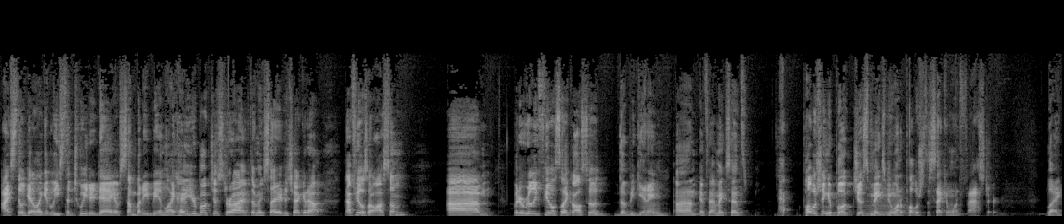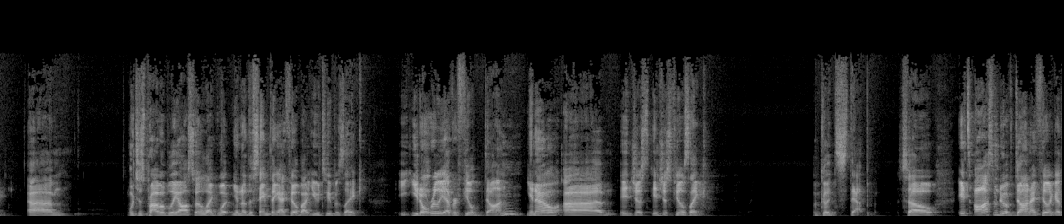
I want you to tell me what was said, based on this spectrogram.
I still get like at least a tweet a day of somebody being like, "Hey, your book just arrived. I'm excited to check it out." That feels awesome. Um but it really feels like also the beginning. Um if that makes sense. Publishing a book just makes me want to publish the second one faster. Like um which is probably also like what you know the same thing i feel about youtube is like you don't really ever feel done you know um, it just it just feels like a good step so it's awesome to have done i feel like i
